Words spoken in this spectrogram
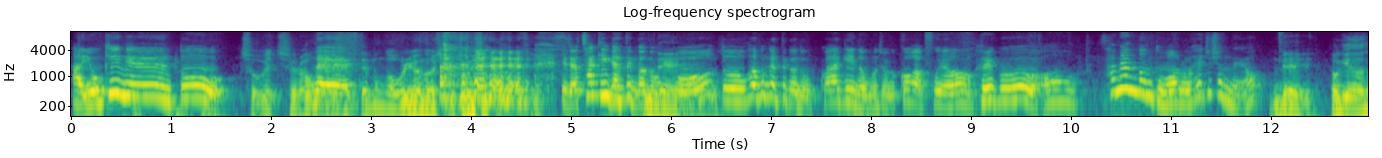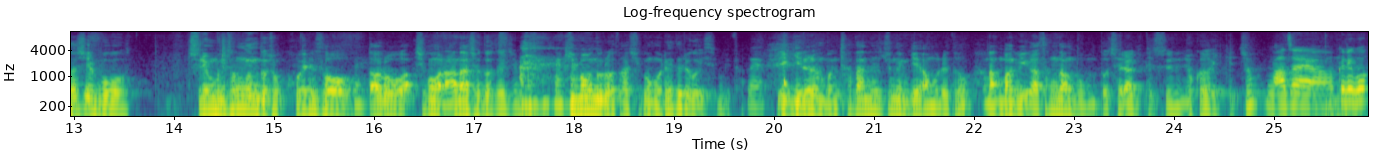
아, 여기는 또, 저 외출하고 네. 있을 때 뭔가 올려놓으시기 좋으실 것 같아요. 그죠, 차키 같은 거 놓고, 네, 맞아요. 또 화분 같은 거 놓고 하기 너무 좋을 것 같고요. 그리고, 어, 삼연동 도어로 해주셨네요. 네, 여기는 사실 뭐 출입문 성능도 좋고 해서 네. 따로 시공을 안 하셔도 되지만 기본으로 다 시공을 해드리고 있습니다. 네. 얘기를 한번 차단해 주는 게 아무래도 난방비가 상당 부분 또 절약될 수 있는 효과가 있겠죠? 맞아요. 음. 그리고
